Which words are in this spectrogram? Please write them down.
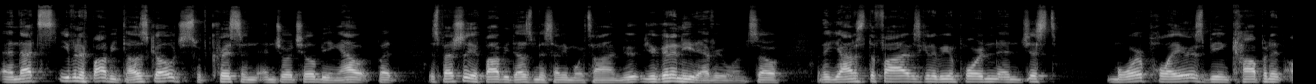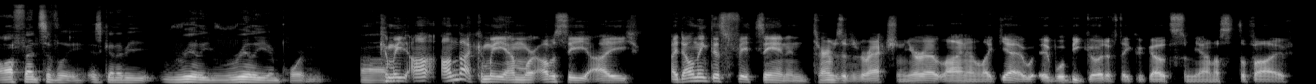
And that's even if Bobby does go, just with Khris and, and George Hill being out. But especially if Bobby does miss any more time, you're, you're going to need everyone. So I think Giannis the five is going to be important. And just more players being competent offensively is going to be really, really important. Um, Can we on, on that? Can we? And we're obviously I I don't think this fits in in terms of the direction you're outlining. Like, yeah, it, w- it would be good if they could go to some Giannis the five.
